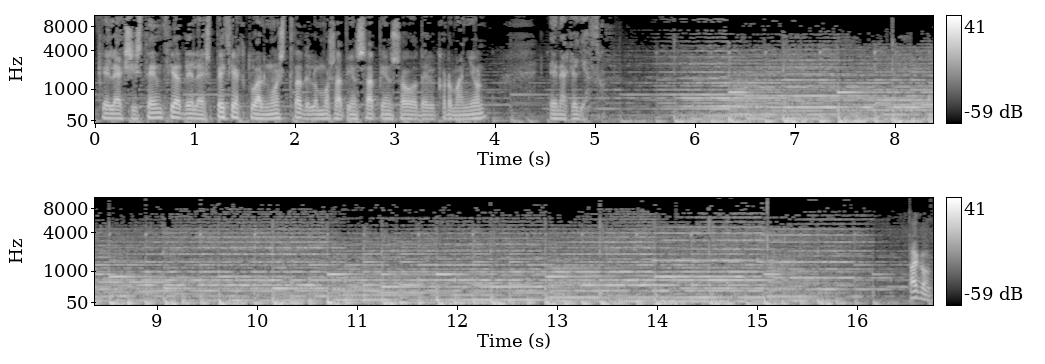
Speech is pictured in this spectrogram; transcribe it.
que la existencia de la especie actual nuestra, del Homo sapiens sapiens o del cromañón, en aquella zona. Paco.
